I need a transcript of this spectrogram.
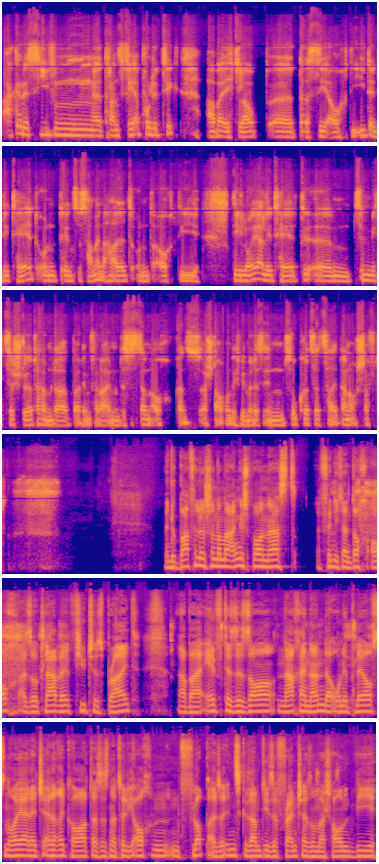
aggressiven äh, Transferpolitik. Aber ich glaube, äh, dass sie auch die Identität und den Zusammenhalt und auch die, die Loyalität ähm, ziemlich zerstört haben da bei dem Verein. Und das ist dann auch ganz erstaunlich, wie man das in so kurzer Zeit dann auch schafft. Wenn du Buffalo schon nochmal angesprochen hast, finde ich dann doch auch, also klar, Futures Bright, aber elfte Saison nacheinander ohne Playoffs, neuer NHL-Rekord, das ist natürlich auch ein, ein, Flop, also insgesamt diese Franchise und mal schauen, wie,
